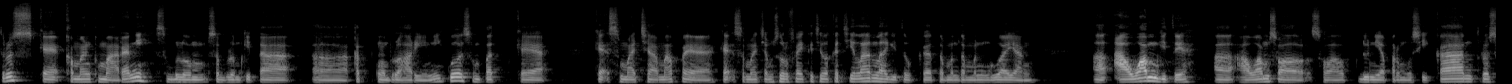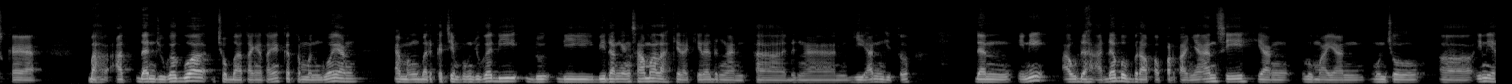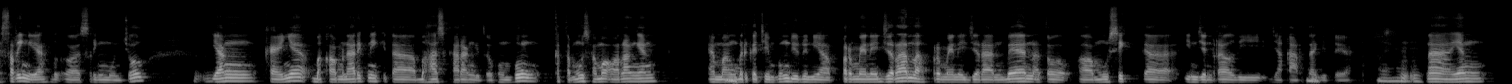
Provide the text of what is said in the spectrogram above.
terus kayak kemarin-kemarin nih sebelum sebelum kita uh, ngobrol hari ini gue sempat kayak kayak semacam apa ya kayak semacam survei kecil-kecilan lah gitu ke teman-teman gue yang uh, awam gitu ya uh, awam soal soal dunia permusikan terus kayak bah dan juga gue coba tanya-tanya ke temen gue yang emang berkecimpung juga di di bidang yang sama lah kira-kira dengan uh, dengan Gian gitu dan ini udah ada beberapa pertanyaan sih yang lumayan muncul uh, ini ya sering ya uh, sering muncul yang kayaknya bakal menarik nih kita bahas sekarang gitu. Mumpung ketemu sama orang yang emang Hmm. berkecimpung di dunia permanajeran lah, permanajeran band atau uh, musik uh, in general di Jakarta Hmm. gitu ya. Mhm. Nah, yang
